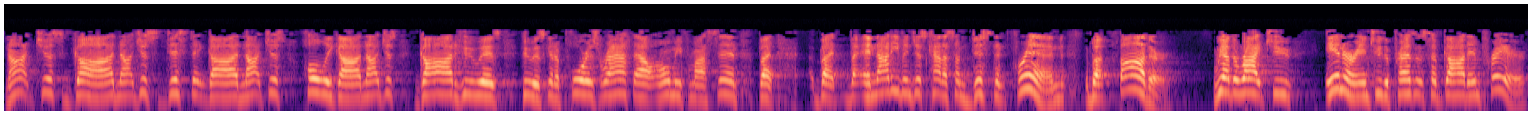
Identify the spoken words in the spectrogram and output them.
Not just God, not just distant God, not just holy God, not just God who is, who is going to pour His wrath out on me for my sin, but, but, but, and not even just kind of some distant friend, but Father. We have the right to enter into the presence of God in prayer.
